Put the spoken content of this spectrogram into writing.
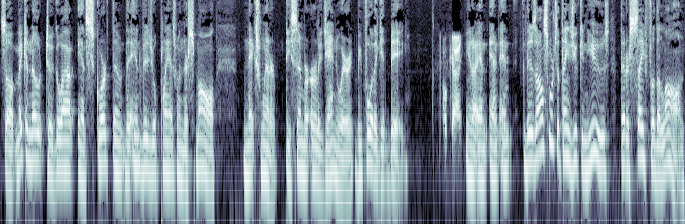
So make a note to go out and squirt them the individual plants when they're small next winter, December, early January, before they get big. Okay. You know, and, and, and there's all sorts of things you can use that are safe for the lawn.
